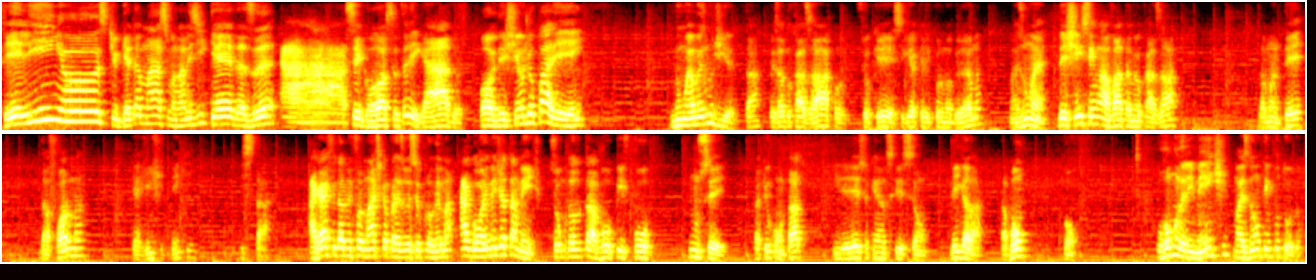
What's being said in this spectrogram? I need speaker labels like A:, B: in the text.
A: Felinhos, tio queda máxima, análise de quedas, hein? Ah, você gosta, eu tô ligado. Ó, eu deixei onde eu parei, hein? Não é o mesmo dia, tá? Apesar do casaco, não sei o que, seguir aquele cronograma, mas não é. Deixei sem lavar também o casaco, pra manter da forma que a gente tem que estar. HFW Informática para resolver seu problema agora, imediatamente. Seu computador travou, pifou, não sei. Tá aqui o contato, endereço aqui na descrição liga lá, tá bom? Bom, o Romulo ele mente, mas não o tempo todo.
